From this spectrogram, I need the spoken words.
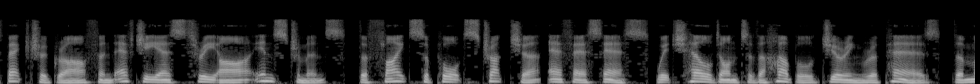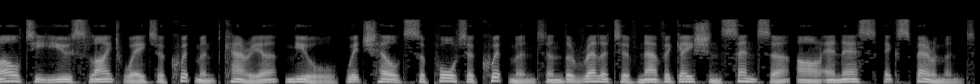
spectrograph and FGS-3R instruments, the Flight Support Structure (FSS), which held onto the Hubble during repairs, the Multi-Use Lightweight Equipment Carrier (MULE), which held support equipment and the Relative Navigation Sensor (RNS) experiment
